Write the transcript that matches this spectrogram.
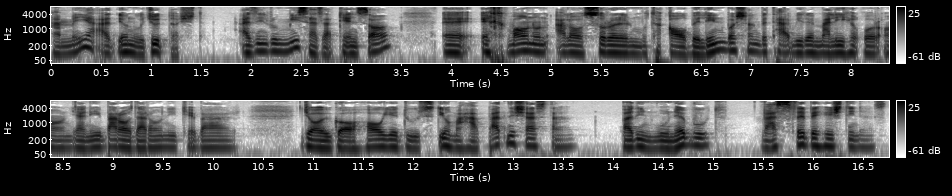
همه ادیان وجود داشت. از این رو میسزد که انسان اخوان علا سرر المتقابلین باشند به تعبیر ملیح قرآن یعنی برادرانی که بر جایگاه های دوستی و محبت نشستند بعد این گونه بود. وصف بهشت این است.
